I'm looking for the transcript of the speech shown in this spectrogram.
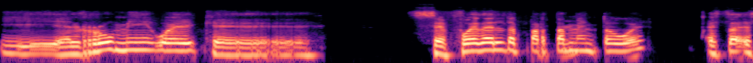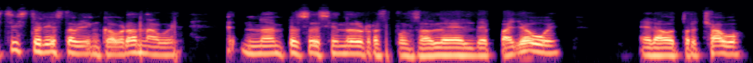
y el roomie, güey, que se fue del departamento, güey. Esta, esta historia está bien cabrona, güey. No empecé siendo el responsable del de Payo, güey. Era otro chavo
